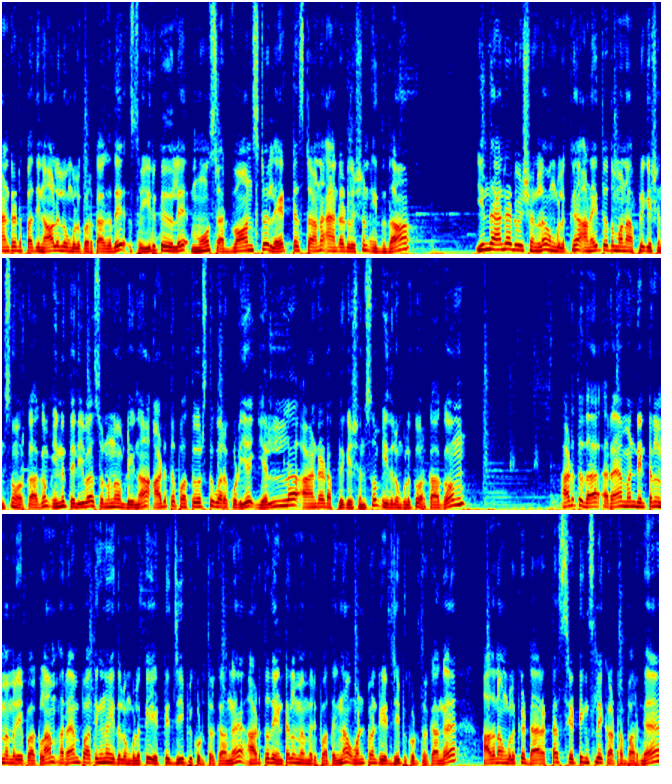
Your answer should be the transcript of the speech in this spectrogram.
ஆண்ட்ராய்டு பதினாலில் உங்களுக்கு ஒர்க் ஆகுது. ஸோ இருக்கிறதுலே மோஸ்ட் அட்வான்ஸ்டு லேட்டஸ்ட்டான ஆண்ட்ராய்டு வெர்ஷன் இதுதான். இந்த ஆண்ட்ராய்டு விஷனில் உங்களுக்கு அனைத்து விதமான அப்ளிகேஷன்ஸும் ஒர்க் ஆகும். இன்னும் தெளிவாக சொல்லணும் அப்படின்னா அடுத்த பத்து வருஷத்துக்கு வரக்கூடிய எல்லா ஆண்ட்ராய்டு அப்ளிகேஷன்ஸும் இதில் உங்களுக்கு ஒர்க் ஆகும். அடுத்ததாக ரேம் அண்ட் இன்டர்னல் மெமரி பார்க்கலாம். ரேம் பார்த்தீங்கன்னா இதில் உங்களுக்கு எட்டு ஜிபி கொடுத்துருக்காங்க. அடுத்தது இன்டர்னல் மெமரி பார்த்தீங்கன்னா ஒன் டுவெண்ட்டி எயிட் ஜிபி கொடுத்துருக்காங்க. அதை நான் உங்களுக்கு டேரெக்டாக செட்டிங்ஸ்லேயே காட்டுறேன் பாருங்கள்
